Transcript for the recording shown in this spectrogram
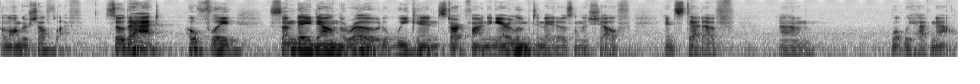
a longer shelf life. So that hopefully someday down the road we can start finding heirloom tomatoes on the shelf instead of um, what we have now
